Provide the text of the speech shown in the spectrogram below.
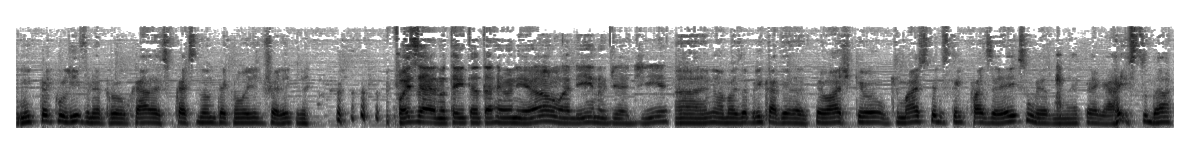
Muito tempo livre, né? Para o cara ficar estudando tecnologia diferente, né? Pois é, não tem tanta reunião ali no dia a dia. Ah, não, mas é brincadeira. Eu acho que o que mais que eles têm que fazer é isso mesmo, né? Pegar e estudar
